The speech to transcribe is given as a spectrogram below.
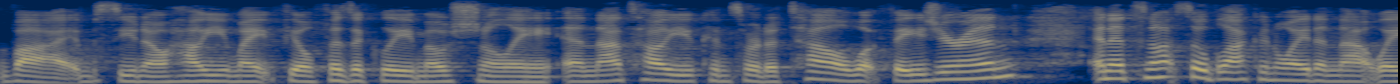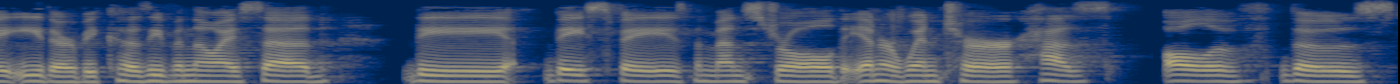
vibes, you know, how you might feel physically, emotionally, and that's how you can sort of tell what phase you're in. And it's not so black and white in that way either, because even though I said, the base phase, the menstrual, the inner winter has all of those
